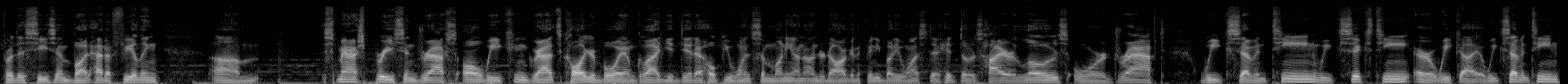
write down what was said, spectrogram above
for this season, but had a feeling um, smash Breece in drafts all week. Congrats, call your boy. I'm glad you did. I hope you won some money on underdog. And if anybody wants to hit those higher lows or draft week 17, week 16, or week uh, week 17.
